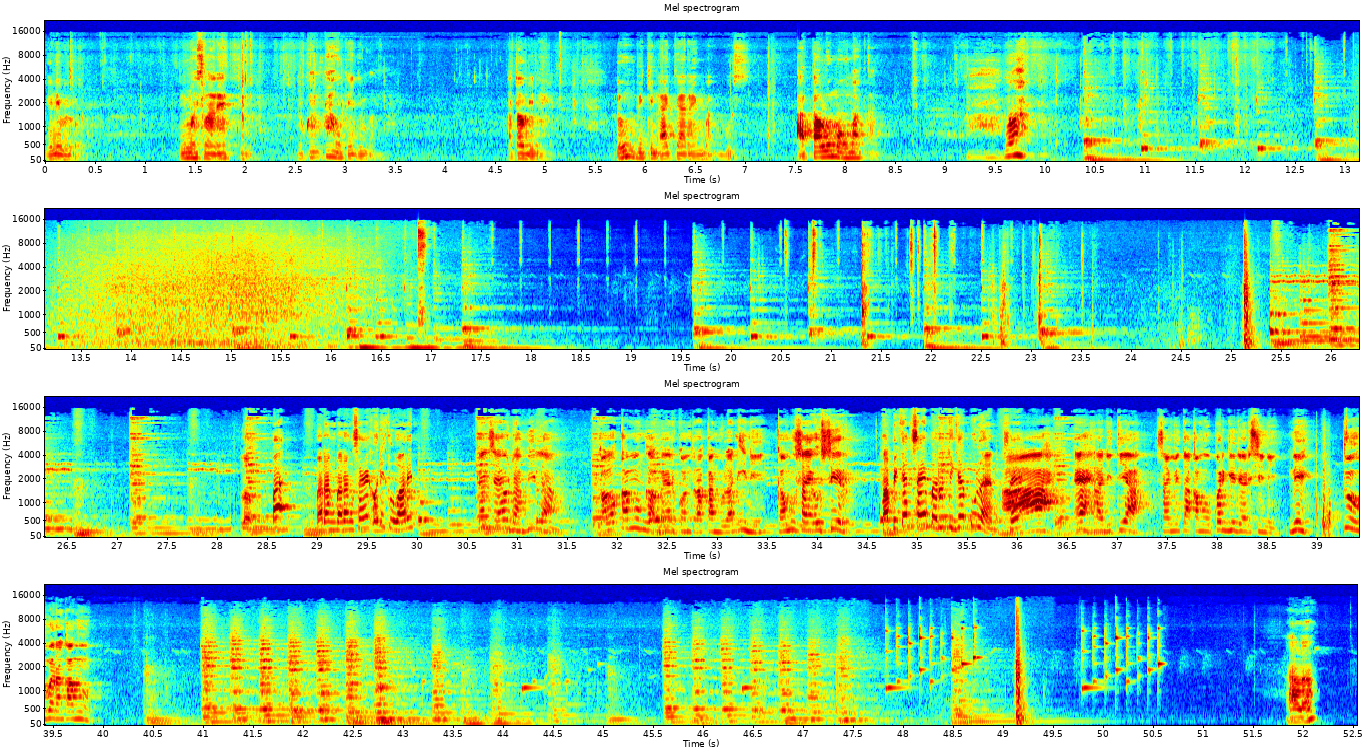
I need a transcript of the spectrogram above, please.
Gini bro, ini masalah rating. Lu kan tahu kayak gimana. Atau gini, lu bikin acara yang bagus, atau lu mau makan? Wah, Barang-barang saya kok dikeluarin? Kan saya udah bilang, kalau kamu nggak bayar kontrakan bulan ini, kamu saya usir. Tapi kan saya baru tiga bulan. Saya... Ah, eh Raditya, saya minta kamu pergi dari sini. Nih, tuh barang kamu. Halo?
